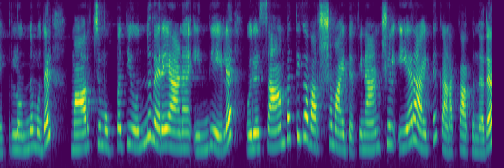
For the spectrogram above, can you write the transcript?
ഏപ്രിൽ ഒന്ന് മുതൽ മാർച്ച് മുപ്പത്തി ഒന്ന് വരെയാണ് ഇന്ത്യയിൽ ഒരു സാമ്പത്തിക വർഷമായിട്ട് ഫിനാൻഷ്യൽ ഇയർ ആയിട്ട് കണക്കാക്കുന്നത്.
